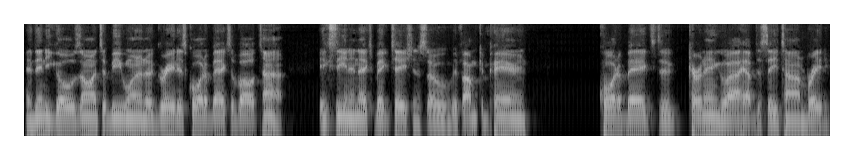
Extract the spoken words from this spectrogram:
And then he goes on to be one of the greatest quarterbacks of all time, exceeding expectations. So if I'm comparing quarterbacks to Kurt Angle, I have to say Tom Brady.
